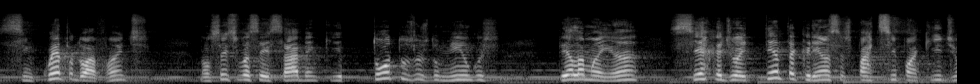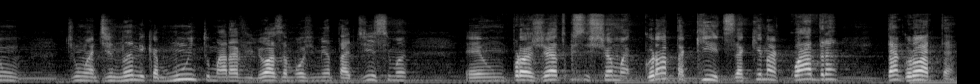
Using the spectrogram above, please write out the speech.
50 do Avante. Não sei se vocês sabem que todos os domingos, pela manhã, cerca de 80 crianças participam aqui de, um, de uma dinâmica muito maravilhosa, movimentadíssima. É um projeto que se chama Grota Kids, aqui na quadra da Grota.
